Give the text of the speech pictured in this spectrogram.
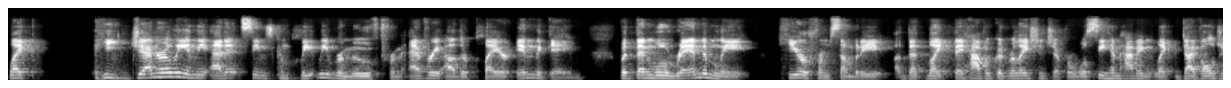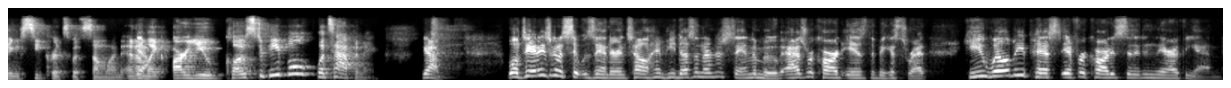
Like, he generally in the edit seems completely removed from every other player in the game, but then we'll randomly hear from somebody that like they have a good relationship, or we'll see him having like divulging secrets with someone. And Yeah. I'm like, are you close to people? What's happening? Yeah. Well, Danny's going to sit with Xander and tell him he doesn't understand the move, as Ricard is the biggest threat. He will be pissed if Ricard is sitting there at the end.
